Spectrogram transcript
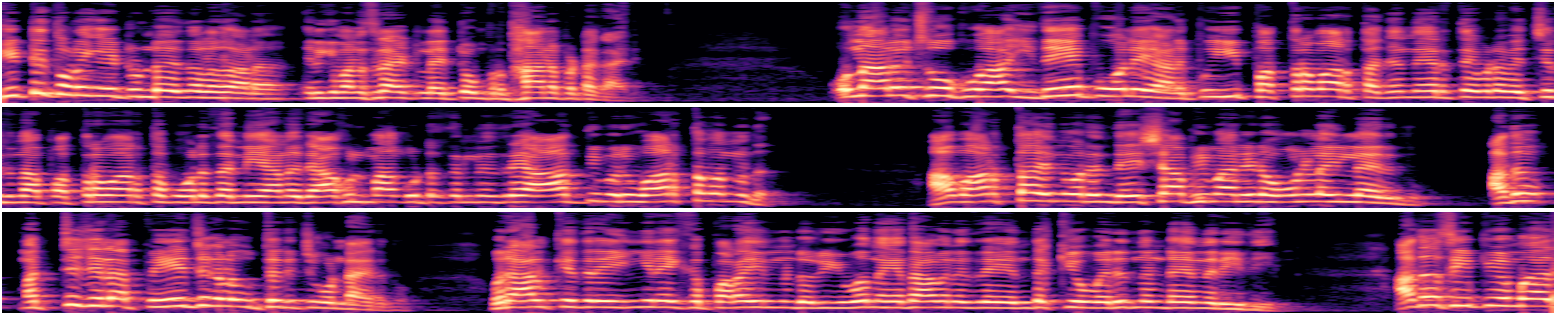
കിട്ടിത്തുടങ്ങിയിട്ടുണ്ട് എന്നുള്ളതാണ് എനിക്ക് മനസ്സിലായിട്ടുള്ള ഏറ്റവും പ്രധാനപ്പെട്ട കാര്യം. ഒന്ന് ആലോചിച്ച് നോക്കുക ഇതേപോലെയാണ്. ഇപ്പോൾ ഈ പത്രവാർത്ത ഞാൻ നേരത്തെ ഇവിടെ വെച്ചിരുന്ന ആ പത്രവാർത്ത പോലെ തന്നെയാണ് രാഹുൽ മാങ്കൂട്ടത്തിനെതിരെ ആദ്യം ഒരു വാർത്ത വന്നത്. ആ വാർത്ത എന്ന് പറയുന്നത് ദേശാഭിമാനിയുടെ ഓൺലൈനിലായിരുന്നു. അത് മറ്റ് ചില പേജുകളെ ഉദ്ധരിച്ചുകൊണ്ടായിരുന്നു. ഒരാൾക്കെതിരെ ഇങ്ങനെയൊക്കെ പറയുന്നുണ്ട് ഒരു യുവ നേതാവിനെതിരെ എന്തൊക്കെയോ വരുന്നുണ്ട് എന്ന രീതിയിൽ. അത് സി പി എമ്മുകാർ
